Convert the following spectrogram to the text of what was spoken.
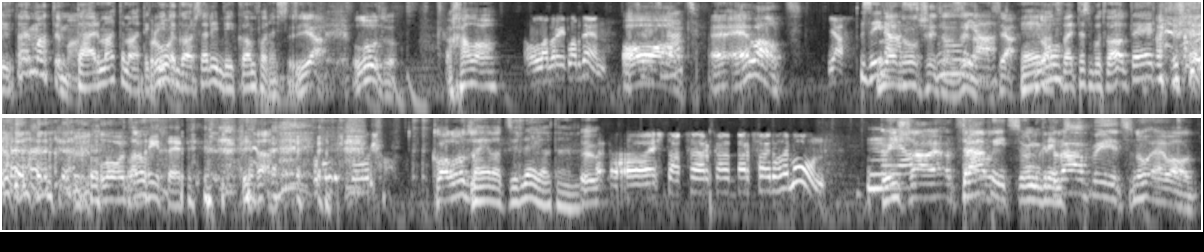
ir, tā ir matemātika. Tā ir matemātika. Pitagors arī bija komponists. Jā, lūdzu. Halo! Labrīt, labdien! O, e Evalds! Jā, zinās. Nu, šis nu, zinās, jā. jā. Eivalds, nu. vai tas būtu vēl tēti? lūdzu. Labrīt, tēti. jā. Ko lūdzu? Vai Eivalds dzirdēja jautājumu? Uh, es tā ceru, ka Dark Side of the Moon. Nu, Viņš tā trāpīts un grib. Trāpīts, nu, Evald,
